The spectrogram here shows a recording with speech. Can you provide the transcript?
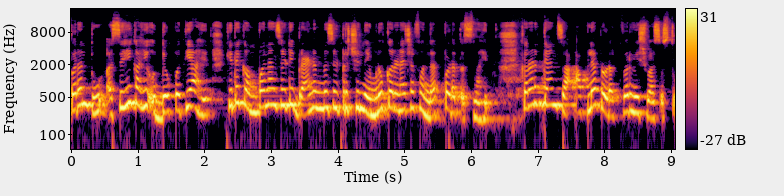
परंतु असेही काही उद्योगपती आहेत की ते कंपन्यांसाठी ब्रँड अँबॅसिडरची नेमणूक करण्याच्या फंदात पडतच नाहीत. कारण त्यांचा आपल्या प्रोडक्टवर विश्वास असतो.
